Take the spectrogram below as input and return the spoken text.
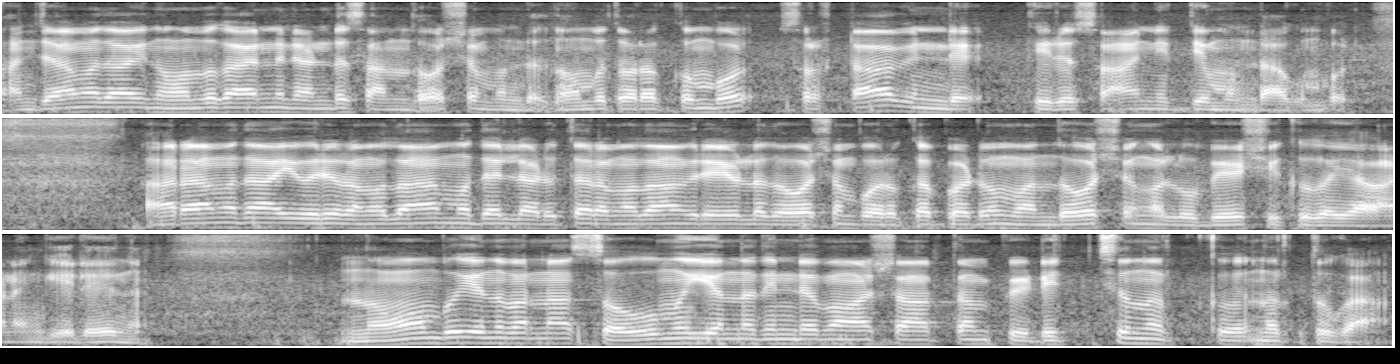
അഞ്ചാമതായി നോമ്പുകാരന് രണ്ട് സന്തോഷമുണ്ട്. നോമ്പ് തുറക്കുമ്പോൾ സൃഷ്ടാവിന്റെ തിരുസാന്നിധ്യം ഉണ്ടാകുമ്പോൾ. ആറാമതായി ഒരു റമദാൻ മുതൽ അടുത്ത റമദാൻ വരെയുള്ള ദോഷം പൊറുക്കപ്പെടും. വന്തോഷങ്ങൾ ഉപേക്ഷിക്കുകയാണെങ്കിൽ നോമ്പ് എന്ന് പറഞ്ഞാൽ സൗമ് എന്നതിന്റെ ഭാഷാർത്ഥം പിടിച്ചു നിർക്ക് നിർത്തുക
